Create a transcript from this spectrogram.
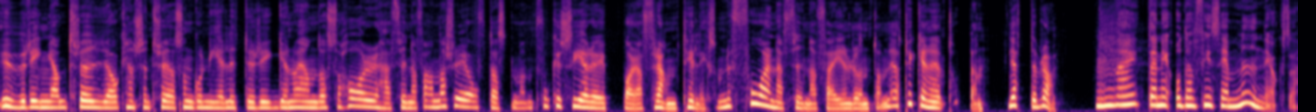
urringad tröja och kanske en tröja som går ner lite i ryggen och ändå så har du det här fina. För annars är det oftast, man fokuserar ju bara fram till liksom. Du får den här fina färgen runt om. Jag tycker den är toppen. Jättebra. Nej, den är, och den finns i en mini också.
